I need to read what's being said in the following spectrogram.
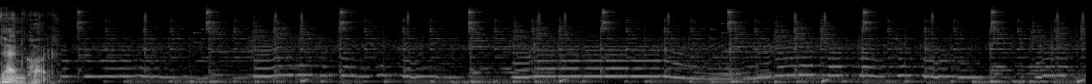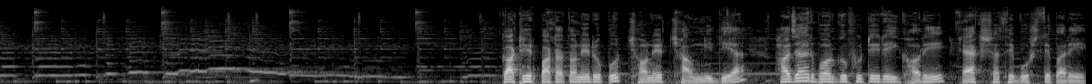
ধ্যানঘর। কাঠের পাটাতনের ওপর ছনের ছাউনি দেয়া, হাজার বর্গফুটের এই ঘরে একসাথে বসতে পারে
